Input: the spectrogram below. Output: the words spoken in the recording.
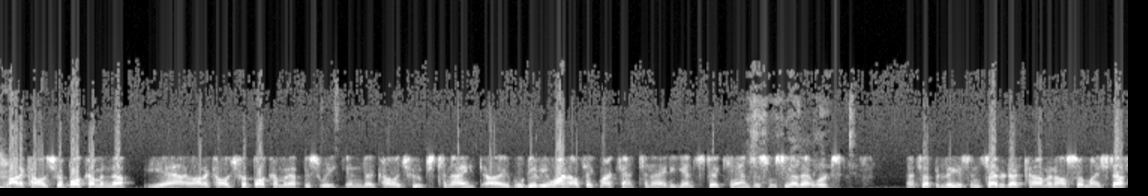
a lot of college football coming up. Yeah, a lot of college football coming up this week, and uh, college hoops tonight. I will give you one. I'll take Marquette tonight against uh, Kansas. We'll see how that works. That's up at VegasInsider.com, and also my stuff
